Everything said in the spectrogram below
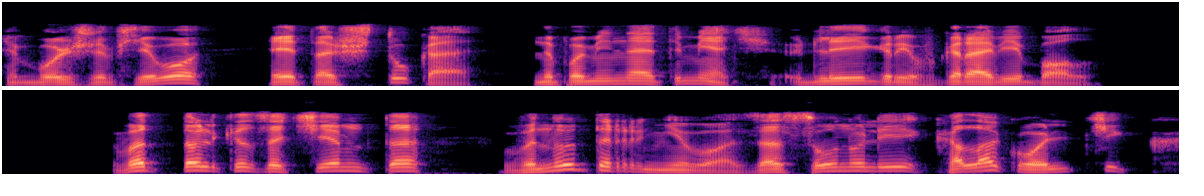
«Больше всего эта штука напоминает мяч для игры в гравибол. Вот только зачем-то внутрь него засунули колокольчик.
